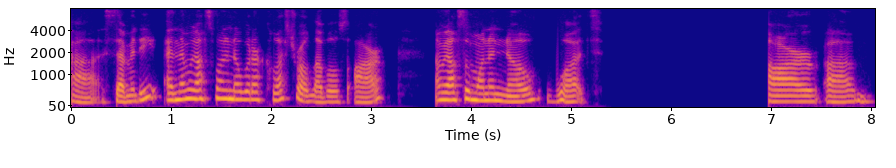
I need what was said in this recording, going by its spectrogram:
uh, 70 and then we also want to know what our cholesterol levels are. And we also want to know what our um,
